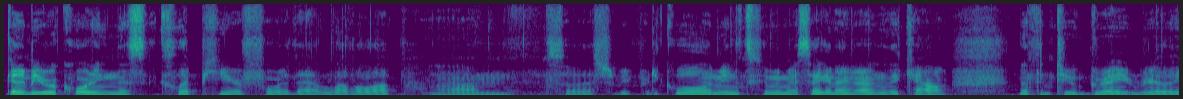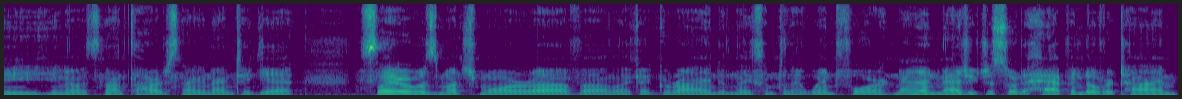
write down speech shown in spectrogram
gonna be recording this clip here for that level up. Um, so that should be pretty cool. I mean, it's gonna be my second 99 on the account. Nothing too great, really. You know, it's not the hardest 99 to get. Slayer was much more of uh, like a grind and like something I went for. 99 magic just sort of happened over time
